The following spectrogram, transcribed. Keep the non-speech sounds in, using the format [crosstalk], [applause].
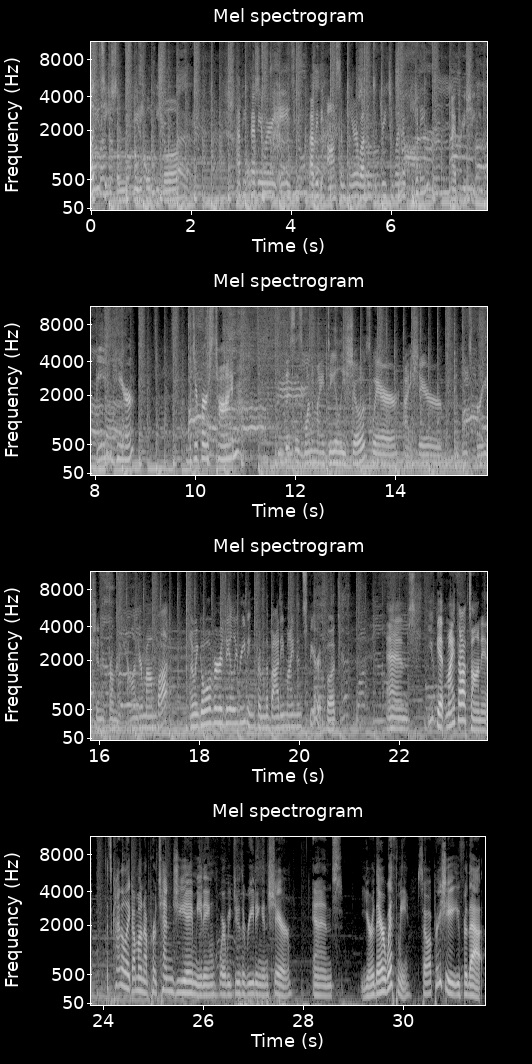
Salutations, beautiful people. Happy February 8th. Bobby the Awesome here. Welcome to 321 No Kidding. I appreciate you being here. If it's your first time, this is one of my daily shows where I share an inspiration from the Calendar Mom Bot. And we go over a daily reading from the Body, Mind, and Spirit book. And you get my thoughts on it. It's kind of like I'm on a pretend GA meeting where we do the reading and share, and you're there with me. So I appreciate you for that.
